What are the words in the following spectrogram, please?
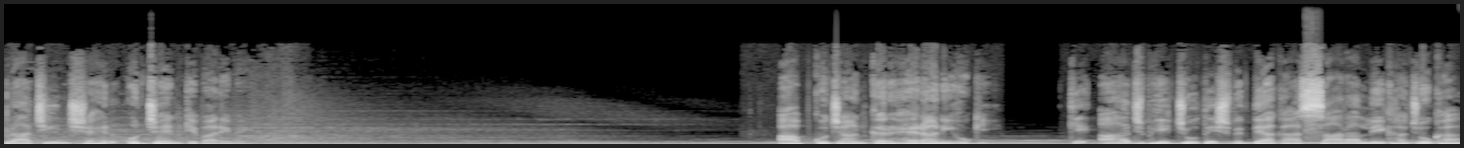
प्राचीन शहर उज्जैन के बारे में। आपको जानकर हैरानी होगी कि आज भी ज्योतिष विद्या का सारा लेखा जोखा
